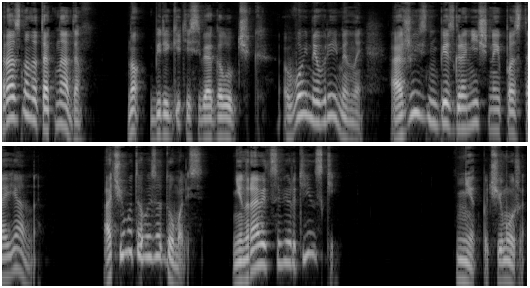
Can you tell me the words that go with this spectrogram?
Раз надо, так надо. Но берегите себя, голубчик. Войны временны, а жизнь безгранична и постоянна. О чем это вы задумались? Не нравится Вертинский? Нет, почему же?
